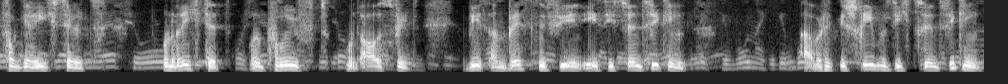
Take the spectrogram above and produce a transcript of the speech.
vor Gericht stellt und richtet und prüft und auswählt, wie es am besten für ihn ist, sich zu entwickeln. Aber das geschrieben, sich zu entwickeln,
